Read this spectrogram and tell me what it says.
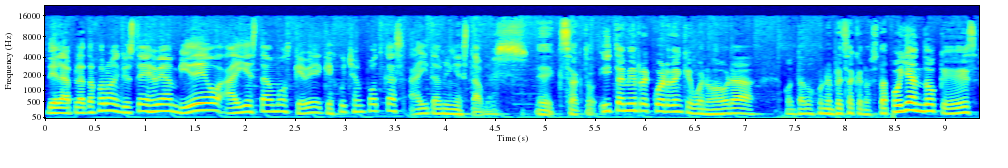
de la plataforma que ustedes vean video, ahí estamos, que ve, que escuchan podcast, ahí también estamos. Exacto. Y también recuerden que, bueno, ahora contamos con una empresa que nos está apoyando, que es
